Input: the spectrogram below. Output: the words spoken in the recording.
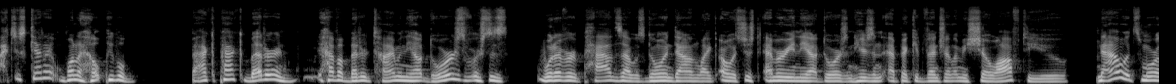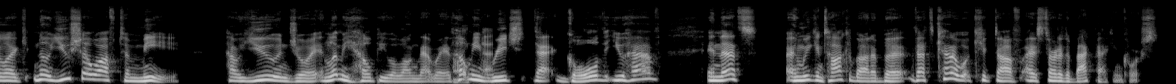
I just gotta want to help people backpack better and have a better time in the outdoors versus whatever paths I was going down. Like, oh, it's just Emery in the outdoors, and here's an epic adventure. Let me show off to you. Now it's more like, no, you show off to me how you enjoy and let me help you along that way. Help like me that. reach that goal that you have, and that's and we can talk about it. But that's kind of what kicked off. I started a backpacking course,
